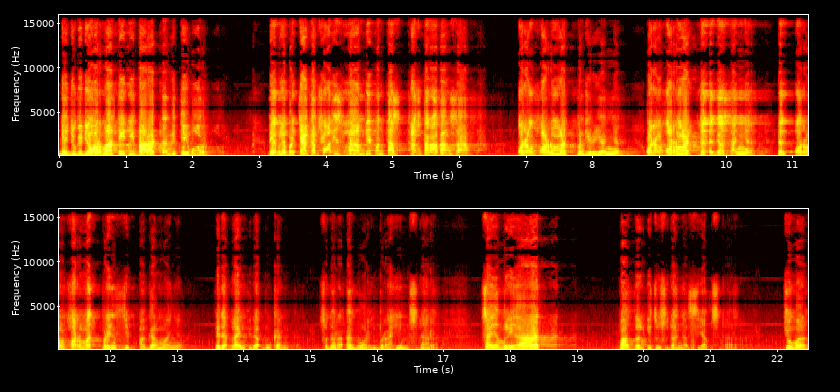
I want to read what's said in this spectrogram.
Dia juga dihormati di barat dan di timur. Dia boleh bercakap soal Islam di pentas antara bangsa. Orang hormat pendiriannya. Orang hormat ketegasannya. Dan orang hormat prinsip agamanya. Tidak lain, tidak bukan. Saudara Anwar Ibrahim, saudara. Saya melihat puzzle itu sudah nggak siap, saudara. Cuma,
